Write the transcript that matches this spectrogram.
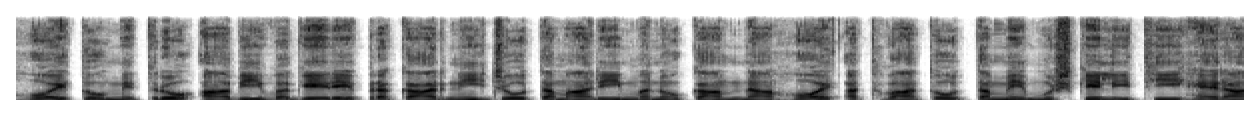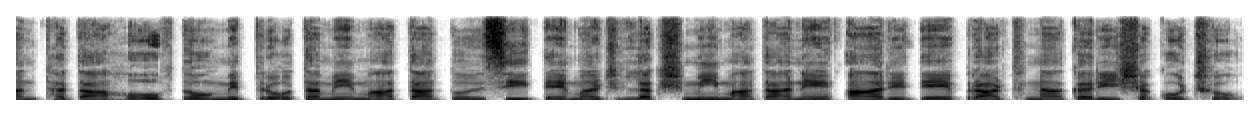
હોય તો મિત્રો આવી વગેરે પ્રકારની જો તમારી મનોકામના હોય અથવા તો તમે મુશ્કેલીથી હેરાન થતા હોવ તો મિત્રો તમે માતા તુલસી તેમજ લક્ષ્મી માતાને આ રીતે પ્રાર્થના કરી શકો છો.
